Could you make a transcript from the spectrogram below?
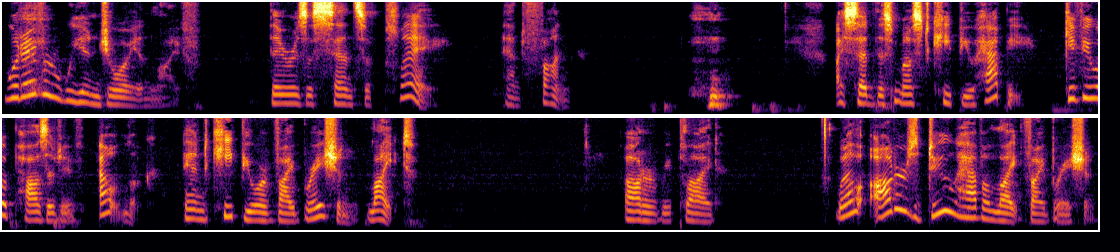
Whatever we enjoy in life, there is a sense of play and fun. I said this must keep you happy, give you a positive outlook, and keep your vibration light. Otter replied, Well, otters do have a light vibration.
